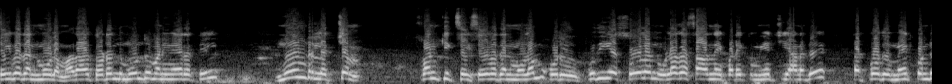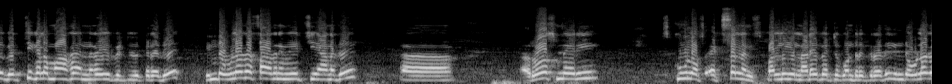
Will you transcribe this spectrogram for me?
செய்வதன் மூலம் அதாவது தொடர்ந்து மூன்று மணி நேரத்தில் மூன்று லட்சம் ஃப்ரண்ட் கிக்ஸை செய்வதன் மூலம் ஒரு புதிய சோழன் உலக சாதனை படைக்கும் முயற்சியானது தற்போது மேற்கொண்டு வெற்றிகரமாக நிறைவு பெற்றிருக்கிறது. இந்த உலக சாதனை முயற்சியானது ரோஸ்மேரி ஸ்கூல் ஆஃப் எக்ஸலன்ஸ் பள்ளியில் நடைபெற்றுக் கொண்டிருக்கிறது. இந்த உலக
